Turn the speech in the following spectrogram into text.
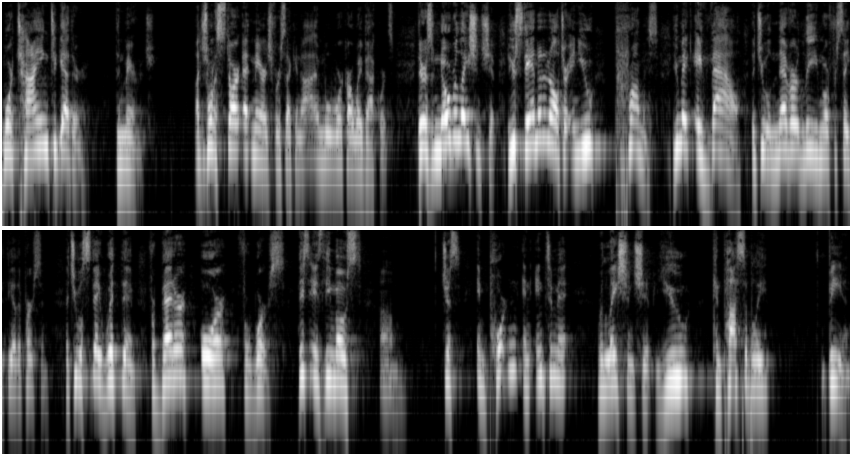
more tying together than marriage. I just want to start at marriage for a second uh, and we'll work our way backwards. There is no relationship. You stand at an altar and you promise, you make a vow that you will never leave nor forsake the other person, that you will stay with them for better or for worse. This is the most um, just important and intimate relationship you can possibly be in.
